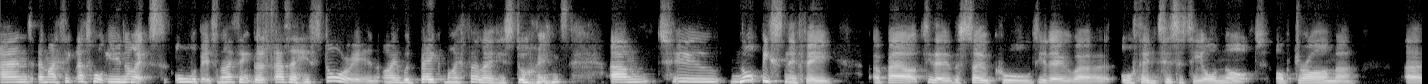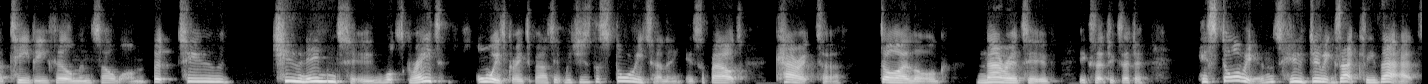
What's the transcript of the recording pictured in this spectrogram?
and and I think that's what unites all of it. And I think that as a historian, I would beg my fellow historians um, to not be sniffy about you know the so-called you know uh, authenticity or not of drama, uh, TV, film, and so on, but to tune into what's great, always great about it, which is the storytelling. It's about character, dialogue, narrative, etc., etc. Historians who do exactly that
